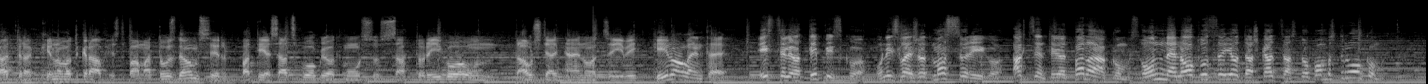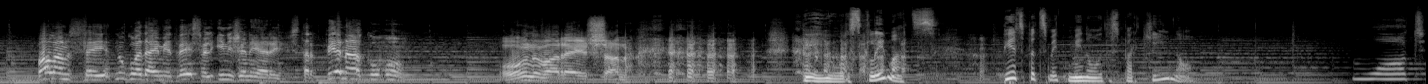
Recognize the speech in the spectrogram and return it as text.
Katra kinematogrāfista pamatu uzdevums ir patiesi atspoguļot mūsu saturīgo un daudzšķaitņaino dzīvi kinolentē. Izceļot tipisko un izlaižot mazsvarīgo, akcentējot panākumus un nenoklusējot dažkārt sastopamus trūkumus. Balansējiet, nu godājiet vēseli inženieri starp pienākumu un varēšanu. Pie jūras klimats 15 minūtes par kino. What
